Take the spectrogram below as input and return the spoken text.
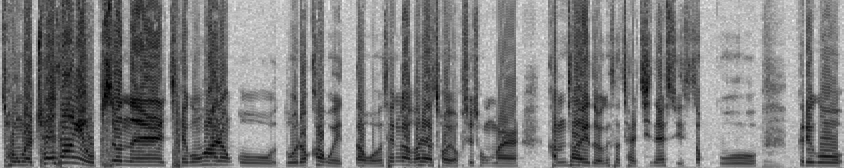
정말 최상의 옵션을 제공하려고 노력하고 있다고 생각을 해요. 저 역시 정말 감사히도 여기서 잘 지낼 수 있었고 음. 그리고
